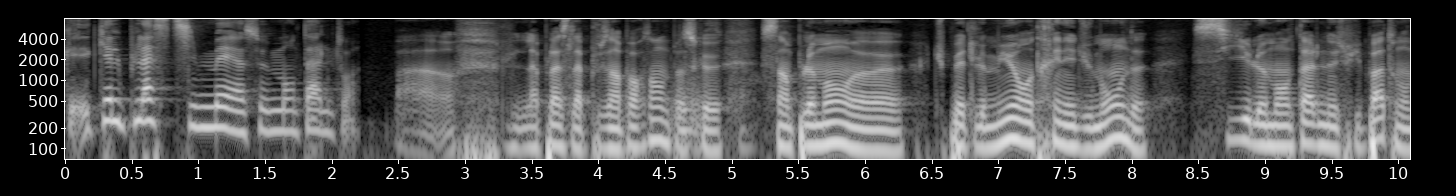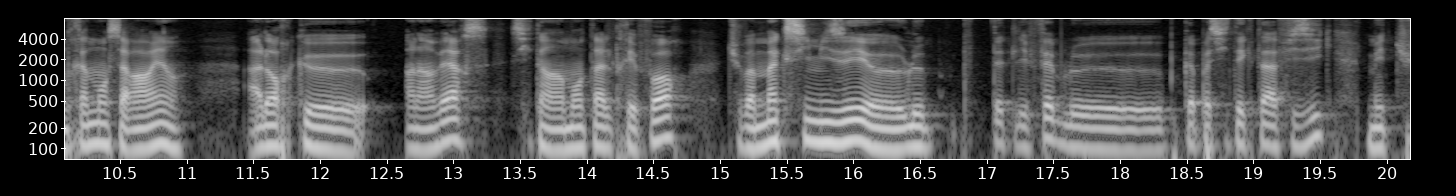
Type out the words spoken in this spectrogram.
Que- quelle place tu mets à ce mental, toi? Bah, la place la plus importante parce Ouais, que simplement euh, tu peux être le mieux entraîné du monde si le mental ne suit pas ton entraînement sert à rien. Alors que à l'inverse si tu as un mental très fort tu vas maximiser euh, peut-être les faibles euh, capacités que tu as physiques mais tu,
